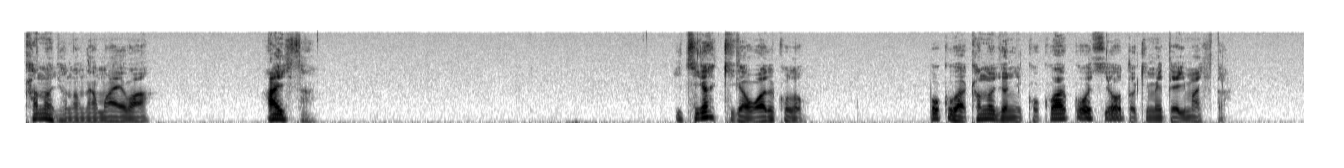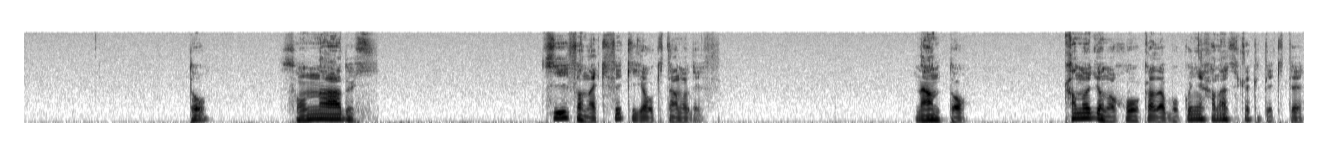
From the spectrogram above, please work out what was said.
彼女の名前は愛さん。一学期が終わる頃僕は彼女に告白をしようと決めていました。とそんなある日小さな奇跡が起きたのです。なんと彼女の方から僕に話しかけてきて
